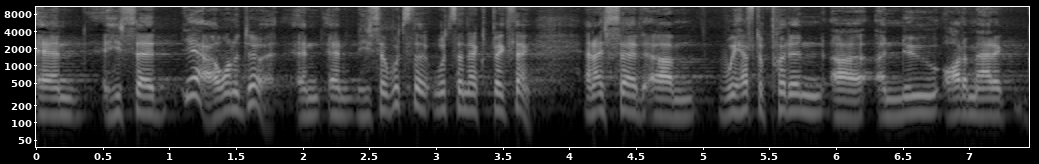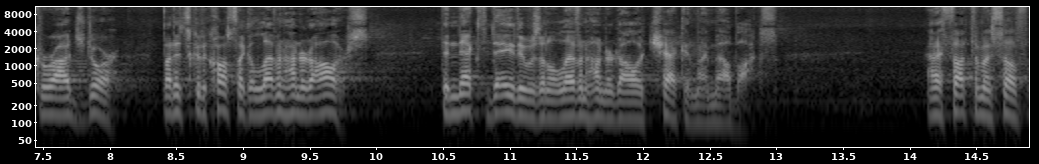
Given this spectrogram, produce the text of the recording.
And he said, Yeah, I want to do it. And, and he said, what's the, what's the next big thing? And I said, um, We have to put in a, a new automatic garage door, but it's going to cost like $1,100. The next day, there was an $1,100 check in my mailbox. And I thought to myself,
